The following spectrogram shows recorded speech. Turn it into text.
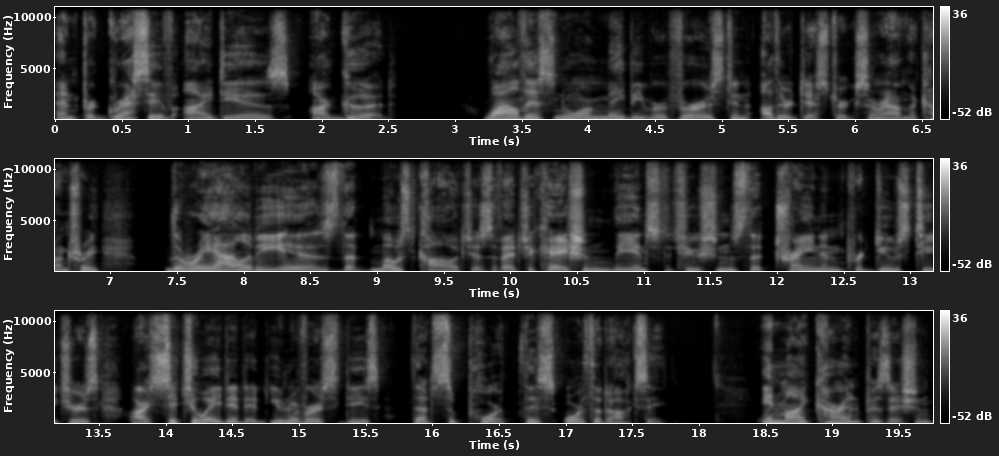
and progressive ideas are good. While this norm may be reversed in other districts around the country, the reality is that most colleges of education, the institutions that train and produce teachers, are situated at universities that support this orthodoxy. In my current position,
